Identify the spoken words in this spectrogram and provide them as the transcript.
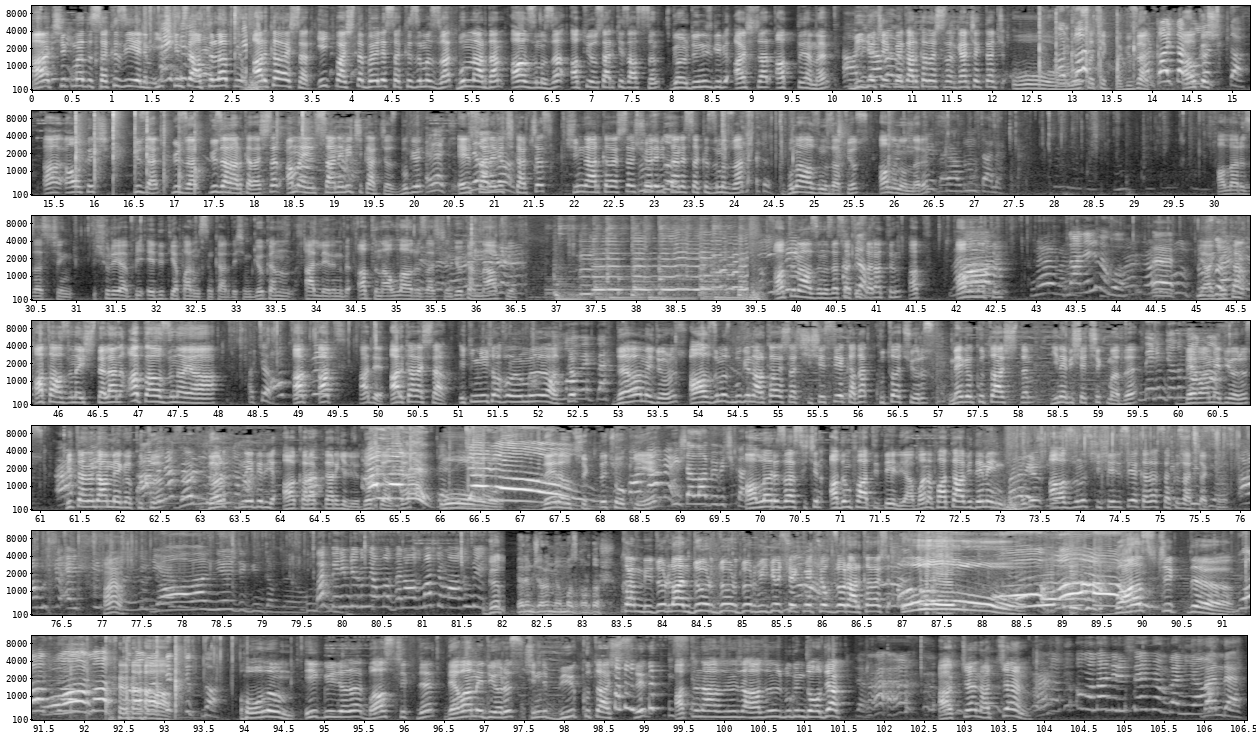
Aa Çıkmadı sakız yiyelim. Hiç 500 kimse hatırlatmıyor. Arkadaşlar ilk başta böyle sakızımız var. Bunlardan ağzımıza atıyoruz. Herkes atsın. Gördüğünüz gibi açlar attı hemen. Abi Video çekmek yapalım? arkadaşlar gerçekten ç- Oo, Arka- Rosa çıktı. Güzel. Arkadaşlar Alkış. Alkış. çıktı. Alkış. Güzel, güzel, güzel arkadaşlar. Ama efsanevi çıkartacağız. Bugün Evet. efsanevi Leon. çıkartacağız. Şimdi arkadaşlar şöyle bir Muzlu. tane sakızımız var. Bunu ağzımıza atıyoruz. Alın onları. Ben aldım bir tane. Allah rızası için şuraya bir edit yapar mısın kardeşim? Gökhan'ın hallerini bir atın Allah rızası için. Gökhan ne yapıyor? Atın ağzınıza sakızlar atın. At. Alın atın. Merhaba. Naneli mi bu? Evet. Ya. Gökhan at ağzına işte lan at ağzına ya. Atıyorum. At at. Hadi arkadaşlar ikinci şakalarımızı attık. Devam ediyoruz. Ağzımız bugün arkadaşlar şişesiye kadar kutu açıyoruz. Mega kutu açtım. Yine bir şey çıkmadı. Benim canım Devam yanmaz. ediyoruz. Bir tane daha mega kutu. Dört. 4 nedir ya? Aa karakter geliyor. 4 yazdı. Oo. Daryl çıktı çok iyi. İnşallah bebi çıkar. Allah rızası için adım Fatih değil ya. Bana Fatih abi demeyin. Bana Bugün ağzınız şişelisiye kadar sakız açacaksınız. Aa bu şu ekşi. Ha. Ya ben niye çekeceğim ya? Bak benim canım yanmaz. Ben ağzıma atacağım ağzım bile. Benim canım yanmaz kardeş. Gökhan bir dur lan dur dur dur. Video çekmek çok zor arkadaşlar. Oo! Baz çıktı. Boğaz boğaz. Kıvırcık çıktı. Oğlum ilk videoda baz çıktı. Devam ediyoruz. Şimdi büyük kutu açtık. Atın ağzınıza. Ağzınız bugün dolacak. Açacaksın açacaksın. Ama naneli sevmiyorum ben ya. Ben de.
